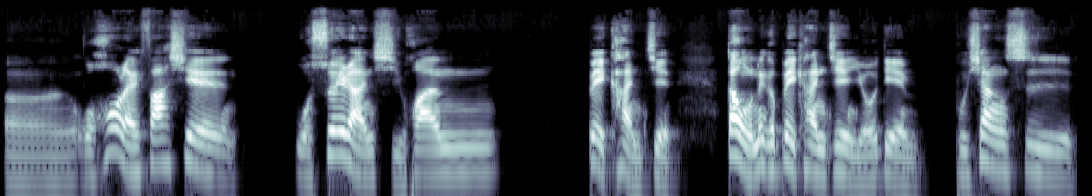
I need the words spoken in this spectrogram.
呃，我后来发现，我虽然喜欢被看见，但我那个被看见有点不像是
